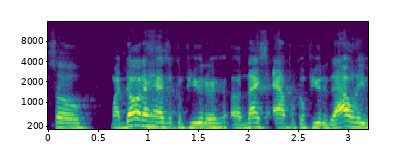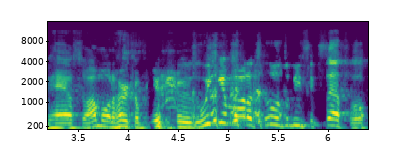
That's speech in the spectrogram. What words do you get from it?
So my daughter has a computer, a nice Apple computer that I don't even have. So I'm on her computer. we give all the tools to be successful.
